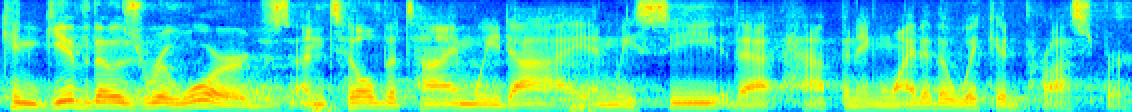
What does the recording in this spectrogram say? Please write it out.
can give those rewards until the time we die, and we see that happening. Why do the wicked prosper?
